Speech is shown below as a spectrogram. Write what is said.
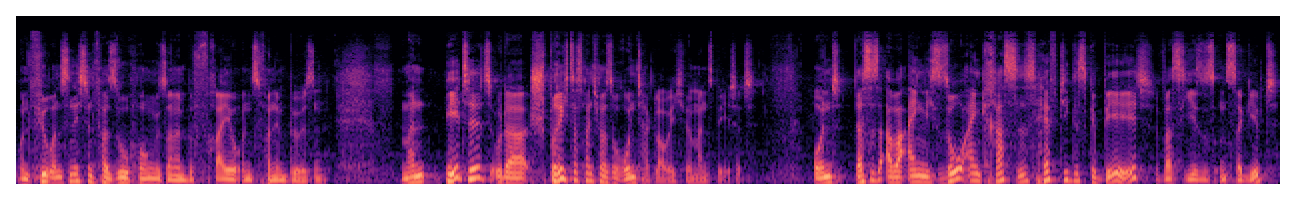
Und führe uns nicht in Versuchung, sondern befreie uns von dem Bösen. Man betet oder spricht das manchmal so runter, glaube ich, wenn man es betet. Und das ist aber eigentlich so ein krasses, heftiges Gebet, was Jesus uns da gibt,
